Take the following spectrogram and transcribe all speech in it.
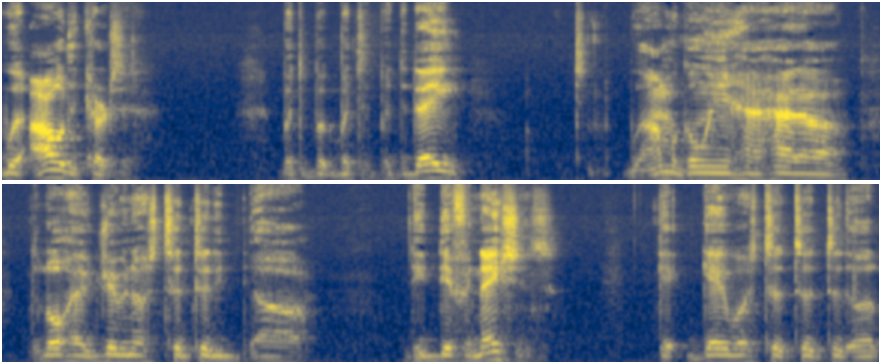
with all the curses, but but but but today, well, I'm gonna go in how how uh, the Lord has driven us to to the uh, the different nations gave us to to to the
